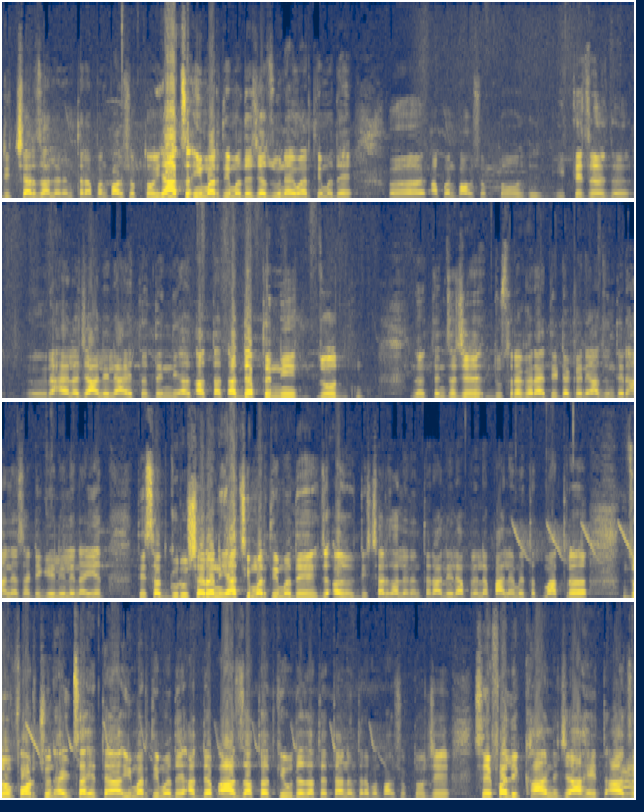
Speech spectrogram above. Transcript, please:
डिस्चार्ज झाल्यानंतर आपण पाहू शकतो ह्याच इमारतीमध्ये ज्या जुन्या इमारतीमध्ये आपण पाहू शकतो इथेच राहायला जे आलेले आहेत तर त्यांनी अद्याप त्यांनी जो त्यांचं जे दुसरं घर आहे ते ठिकाणी अजून ते राहण्यासाठी गेलेले नाही आहेत ते सद्गुरू शरण ह्याच इमारतीमध्ये डिस्चार्ज झाल्यानंतर आलेले आपल्याला पाहायला मिळतात. मात्र जो फॉर्च्यून हाईट्स आहे त्या इमारतीमध्ये अद्याप आज जातात की उद्या जातात त्यानंतर आपण पाहू शकतो जे सैफ अली खान जे आहेत आज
